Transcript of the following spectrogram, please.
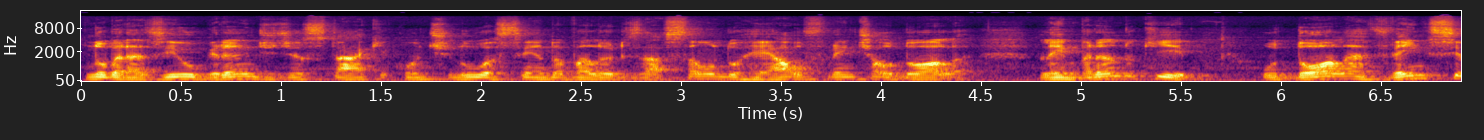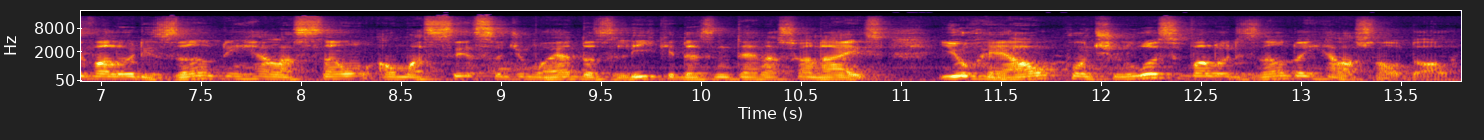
No Brasil, o grande destaque continua sendo a valorização do real frente ao dólar. Lembrando que o dólar vem se valorizando em relação a uma cesta de moedas líquidas internacionais e o real continua se valorizando em relação ao dólar.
